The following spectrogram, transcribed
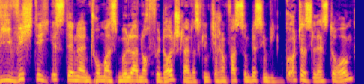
Wie wichtig ist denn ein Thomas Müller noch für Deutschland? Das klingt ja schon fast so ein bisschen wie Gotteslästerung,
